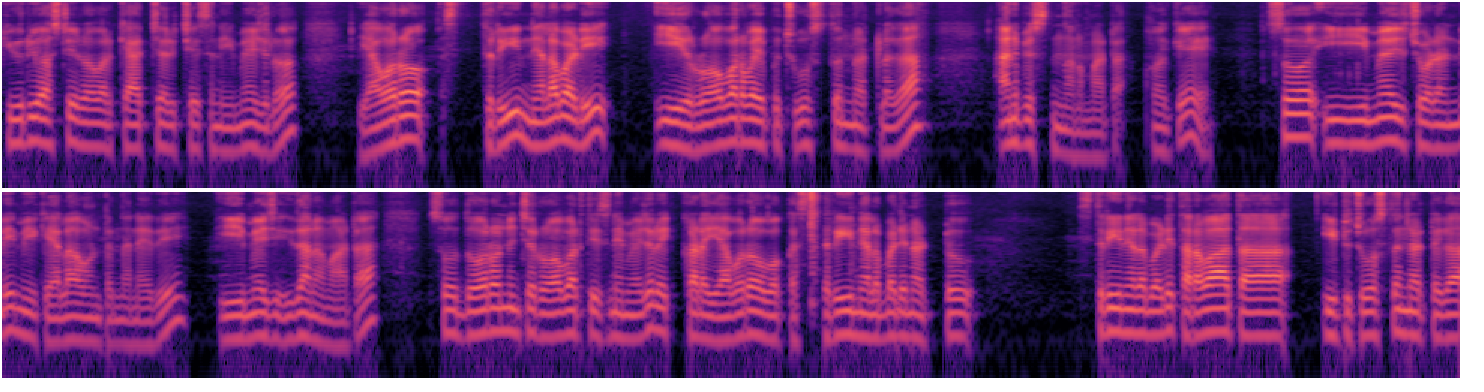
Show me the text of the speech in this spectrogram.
క్యూరియాసిటీ రోవర్ క్యాప్చర్ చేసిన ఇమేజ్లో ఎవరో స్త్రీ నిలబడి ఈ రోవర్ వైపు చూస్తున్నట్లుగా అనిపిస్తుంది అనమాట ఓకే? సో ఈ ఇమేజ్ చూడండి మీకు ఎలా ఉంటుందనేది. ఈ ఇమేజ్ ఇదనమాట సో దూరం నుంచి రోవర్ తీసిన ఇమేజ్లో ఇక్కడ ఎవరో ఒక స్త్రీ నిలబడినట్టు స్త్రీ నిలబడి తర్వాత ఇటు చూస్తున్నట్టుగా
